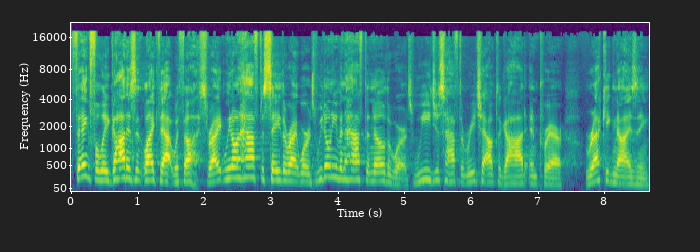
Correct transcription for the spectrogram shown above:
Thankfully, God isn't like that with us, right? We don't have to say the right words. We don't even have to know the words. We just have to reach out to God in prayer, recognizing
